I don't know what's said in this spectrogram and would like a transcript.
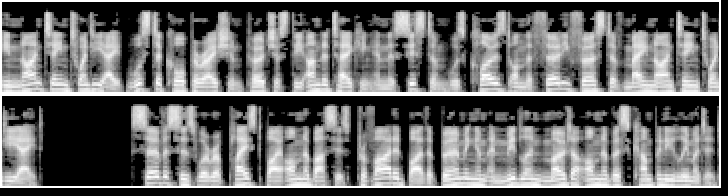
In 1928 Worcester Corporation purchased the undertaking and the system was closed on 31 May 1928. Services were replaced by omnibuses provided by the Birmingham and Midland Motor Omnibus Company Limited.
